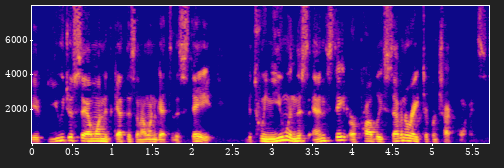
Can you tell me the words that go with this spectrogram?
if you just say I want to get this and I want to get to the state, between you and this end state are probably seven or eight different checkpoints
